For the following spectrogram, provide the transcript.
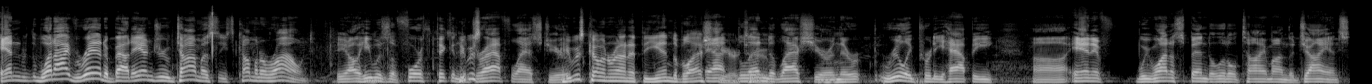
And what I've read about Andrew Thomas, he's coming around. You know, he was a fourth pick in He the was- draft last year. He was coming around at the end of last at year. At the too. end of last year, and they're really pretty happy. Uh, and if we want to spend a little time on the Giants,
